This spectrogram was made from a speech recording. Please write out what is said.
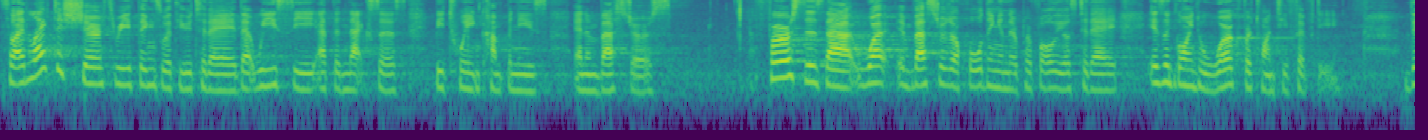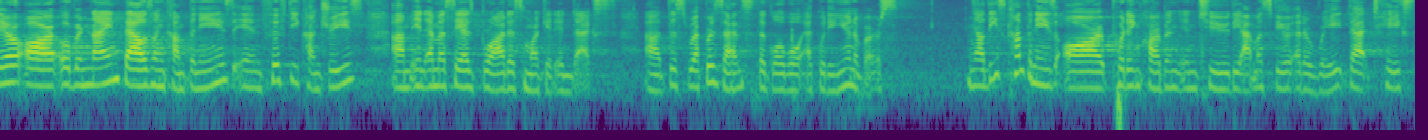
So, I'd like to share three things with you today that we see at the nexus between companies and investors. First is that what investors are holding in their portfolios today isn't going to work for 2050. There are over 9,000 companies in 50 countries um, in MSCI's broadest market index. Uh, this represents the global equity universe. Now, these companies are putting carbon into the atmosphere at a rate that takes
